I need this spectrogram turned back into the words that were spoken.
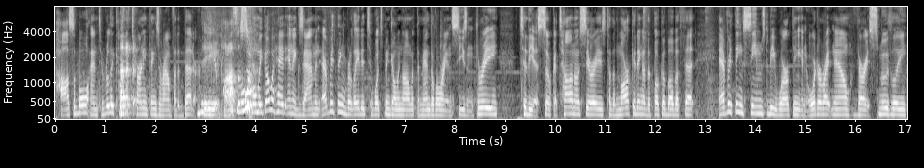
possible and to really kind of turning things around for the better. Making it possible? So when we go ahead and examine everything related to what's been going on with The Mandalorian Season 3, to the Ahsoka Tano series, to the marketing of the Book of Boba Fett, everything seems to be working in order right now, very smoothly.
